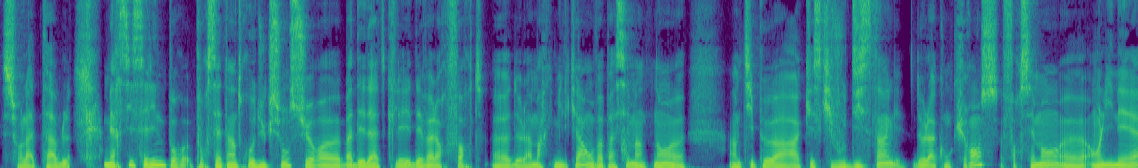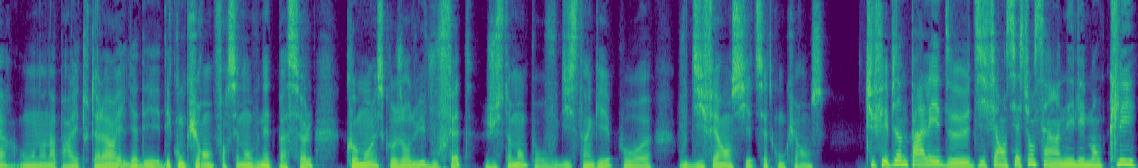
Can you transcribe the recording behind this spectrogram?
sur la table. Merci Céline pour pour cette introduction sur bah, des dates clés, des valeurs fortes de la marque Milka. On va passer maintenant un petit peu à qu'est-ce qui vous distingue de la concurrence. Forcément, en linéaire, on en a parlé tout à l'heure, il y a des, des concurrents. Forcément, vous n'êtes pas seul. Comment est-ce qu'aujourd'hui vous faites justement pour vous distinguer, pour vous différencier de cette concurrence? Tu fais bien de parler de différenciation, c'est un élément clé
